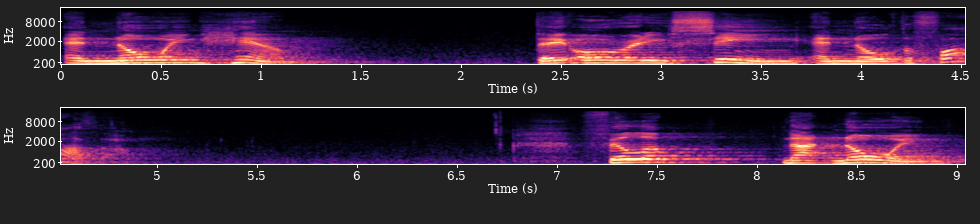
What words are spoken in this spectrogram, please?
and knowing Him, they already seen and know the Father. Philip, not knowing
